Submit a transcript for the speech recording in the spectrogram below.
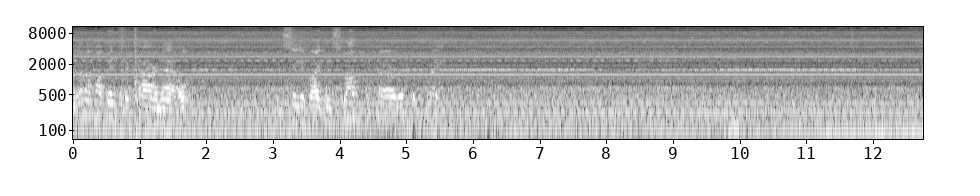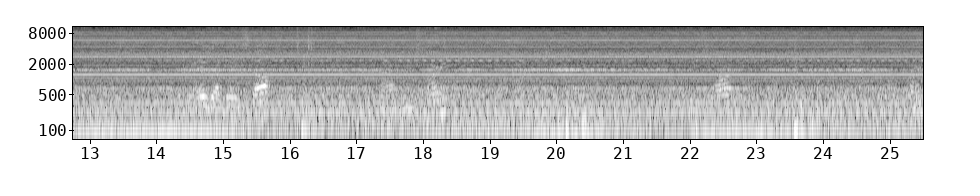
I'm going to hop into the car now and see if I can stop the car with the brake. Okay, that being stopped. Now wheels turning. Wheels stop. Turn.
